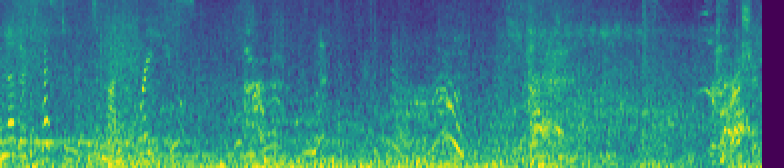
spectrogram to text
Another testament to my greatness. Refreshing.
